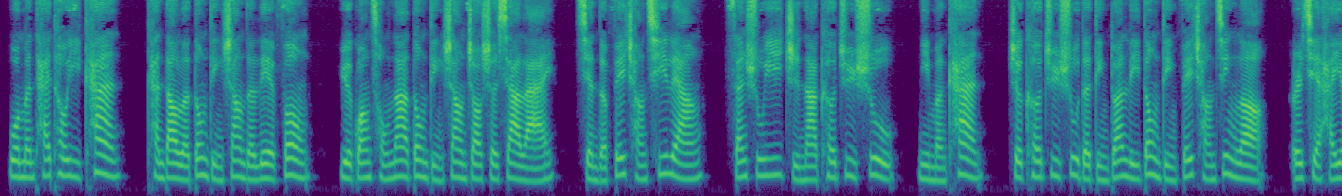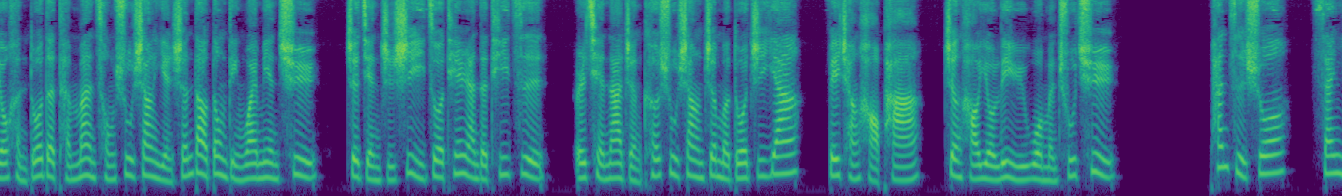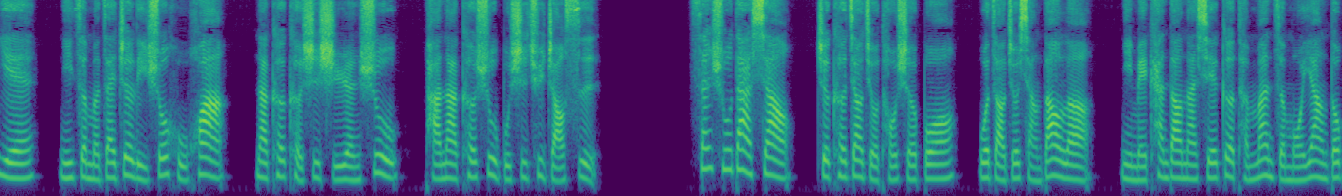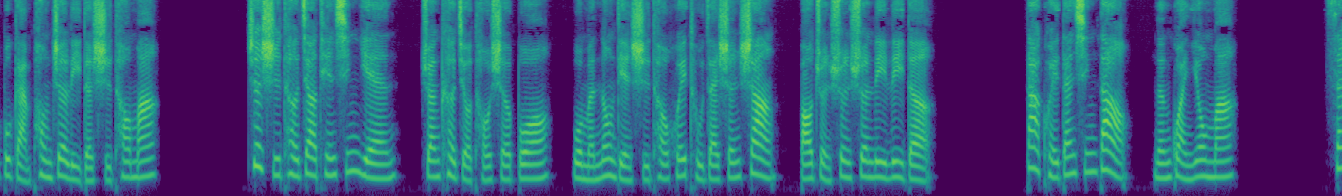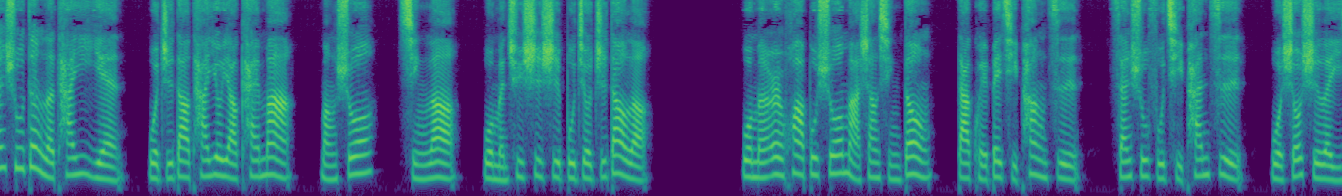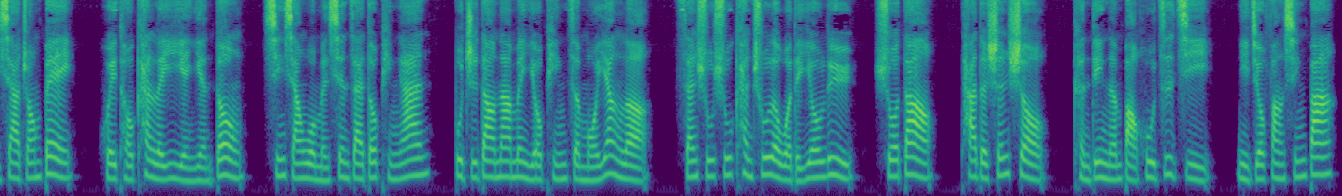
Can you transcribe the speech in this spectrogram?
我们抬头一看，看到了洞顶上的裂缝，月光从那洞顶上照射下来，显得非常凄凉。三叔一指那棵巨树：“你们看。”这棵巨树的顶端离洞顶非常近了，而且还有很多的藤蔓从树上延伸到洞顶外面去。这简直是一座天然的梯子，而且那整棵树上这么多枝桠，非常好爬，正好有利于我们出去。潘子说：“三爷，你怎么在这里说胡话？那棵可是食人树，爬那棵树不是去找死？”三叔大笑：“这颗叫九头蛇柏，我早就想到了。”你没看到那些个藤蔓怎么样都不敢碰这里的石头吗？这石头叫天心岩，专克九头蛇柏。我们弄点石头灰涂在身上，保准顺顺利利的。大奎担心道：“能管用吗？”三叔瞪了他一眼，我知道他又要开骂，忙说：“行了，我们去试试，不就知道了。”我们二话不说，马上行动。大奎背起胖子，三叔扶起潘子，我收拾了一下装备。回头看了一眼岩洞，心想我们现在都平安，不知道那闷油瓶怎么样了。三叔叔看出了我的忧虑，说道：“他的身手肯定能保护自己，你就放心吧。”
